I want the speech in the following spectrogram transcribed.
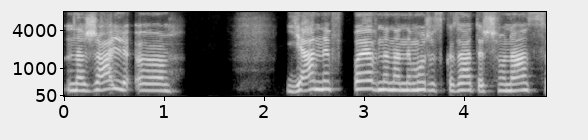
на жаль, я не впевнена, не можу сказати, що у нас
